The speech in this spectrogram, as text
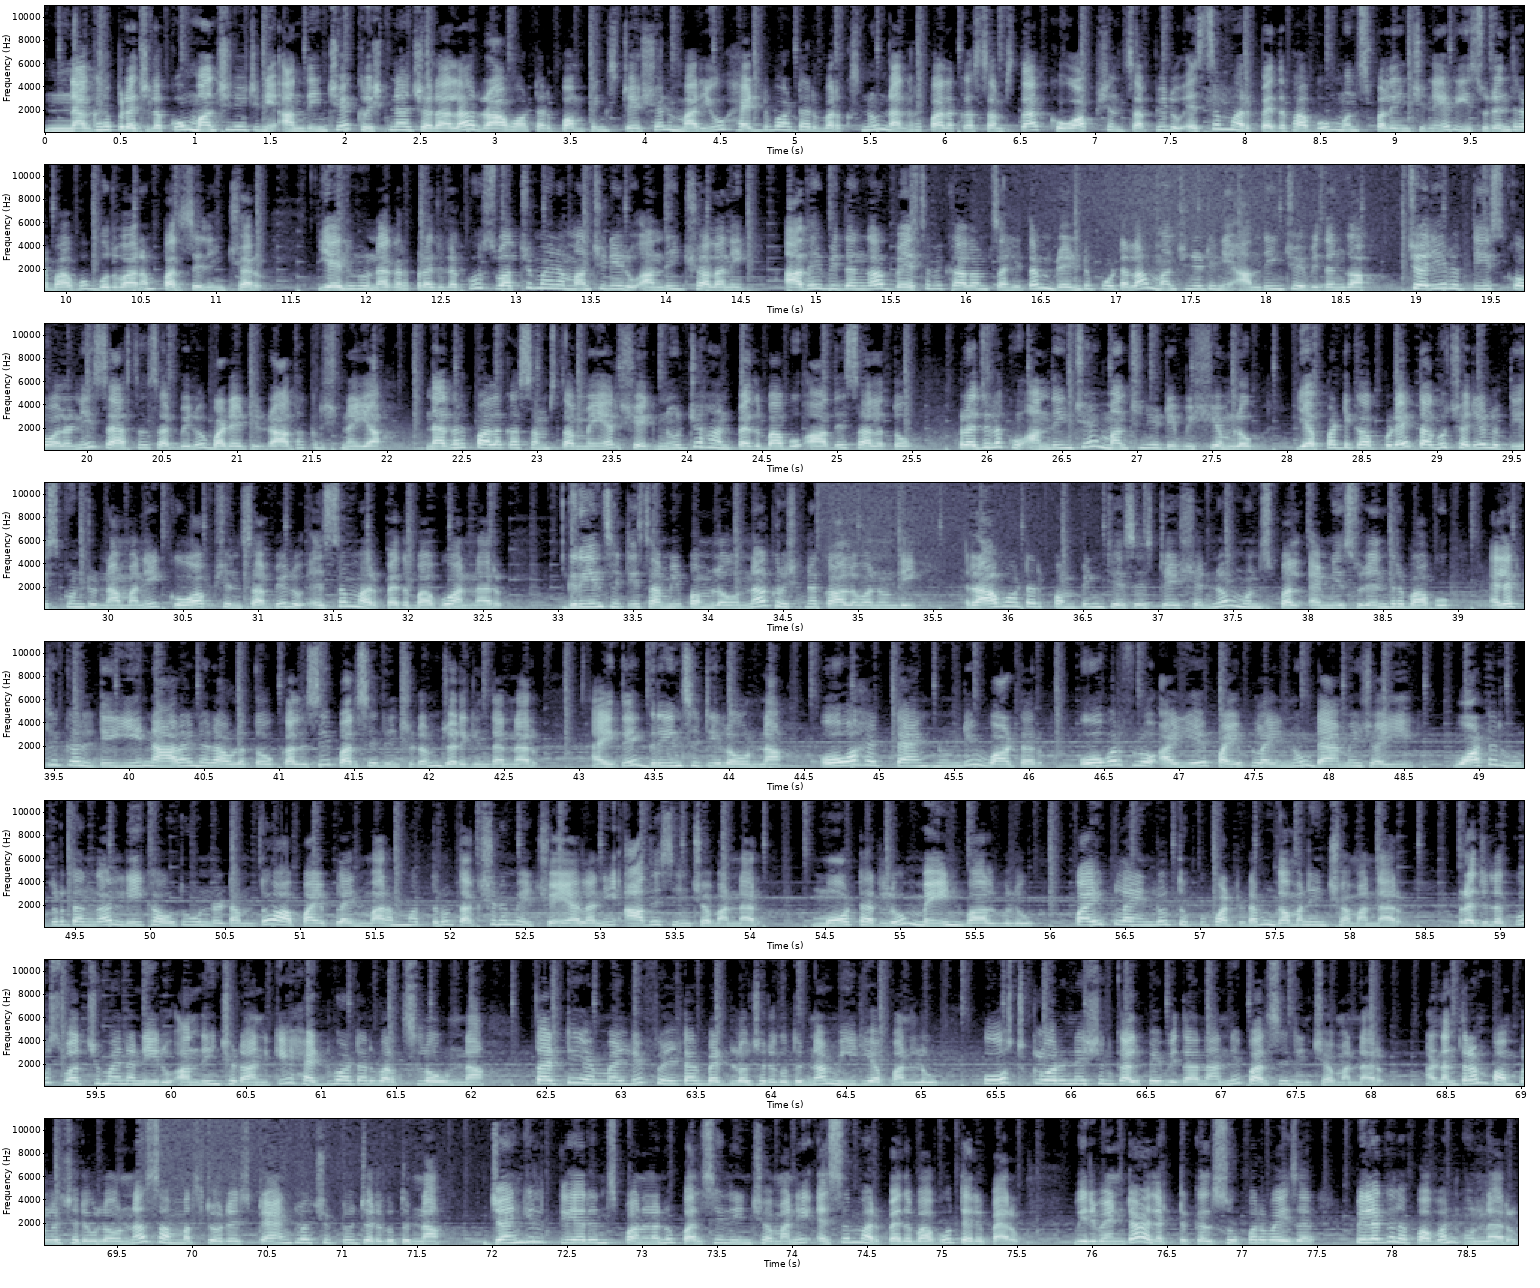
నగర ప్రజలకు మంచినీటిని అందించే కృష్ణా జలాల రా వాటర్ పంపింగ్ స్టేషన్ మరియు హెడ్ వాటర్ వర్క్స్ను నగరపాలక సంస్థ కోఆప్షన్ సభ్యులు ఎస్ఎంఆర్ పెదబాబు మున్సిపల్ ఇంజనీర్ ఈ సురేంద్రబాబు బుధవారం పరిశీలించారు. ఏలూరు నగర ప్రజలకు స్వచ్ఛమైన మంచినీరు అందించాలని అదేవిధంగా వేసవికాలం సహితం రెండు పూటలా మంచినీటిని అందించే విధంగా చర్యలు తీసుకోవాలని శాసనసభ్యులు బడేటి రాధాకృష్ణయ్య నగరపాలక సంస్థ మేయర్ షేక్ నూర్జహాన్ పెదబాబు ఆదేశాలతో ప్రజలకు అందించే మంచినీటి విషయంలో ఎప్పటికప్పుడే తగు చర్యలు తీసుకుంటున్నామని కోఆప్షన్ సభ్యులు ఎస్ఎంఆర్ పెదబాబు అన్నారు. గ్రీన్ సిటీ సమీపంలో ఉన్న కృష్ణ కాలువ నుండి రా వాటర్ పంపింగ్ చేసే స్టేషన్ను municipal ME Surendrababu electrical DE నారాయణరావులతో కలిసి పరిశీలించడం జరిగిందన్నారు. అయితే గ్రీన్ సిటీలో ఉన్న ఓవర్హెడ్ ట్యాంక్ నుండి వాటర్ ఓవర్ఫ్లో అయ్యే పైప్ లైన్ను డ్యామేజ్ అయ్యి వాటర్ ఉధృతంగా లీక్ అవుతూ ఉండటంతో ఆ పైప్ లైన్ మరమ్మతును తక్షణమే చేయాలని ఆదేశించామన్నారు. మోటార్లు మెయిన్ వాల్వులు పైప్ లైన్లు తుప్పు పట్టడం గమనించామన్నారు. ప్రజలకు స్వచ్ఛమైన నీరు అందించడానికి హెడ్ వాటర్ వర్క్స్లో ఉన్న థర్టీ ఎంఎల్డి ఫిల్టర్ బెడ్లో జరుగుతున్న మీడియా పనులు పోస్ట్ క్లోరినేషన్ కలిపే విధానాన్ని పరిశీలించామన్నారు. అనంతరం పంపుల చెరువులో ఉన్న సమ్మర్ స్టోరేజ్ ట్యాంకుల చుట్టూ జరుగుతున్న జంగిల్ క్లియరెన్స్ పనులను పరిశీలించామని ఎస్ఎంఆర్ పెదబాబు తెలిపారు. వీరి వెంట ఎలక్ట్రికల్ సూపర్వైజర్ పిలగల పవన్ ఉన్నారు.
